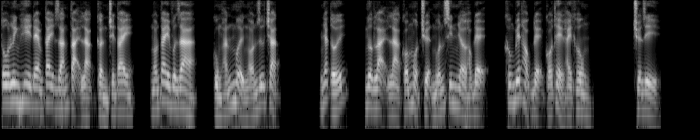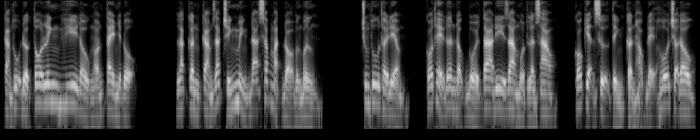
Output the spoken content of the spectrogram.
Tô linh hy đem tay dán tại lạc cần trên tay, ngón tay vươn ra, cùng hắn mười ngón giữ chặt. Nhắc tới, ngược lại là có một chuyện muốn xin nhờ học đệ, không biết học đệ có thể hay không? Chuyện gì? Cảm thụ được tô linh hy đầu ngón tay nhiệt độ. Lạc cần cảm giác chính mình đã sắp mặt đỏ bừng bừng. Trung thu thời điểm, có thể đơn độc bồi ta đi ra một lần sau có kiện sự tỉnh cần học đệ hỗ trợ đâu?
